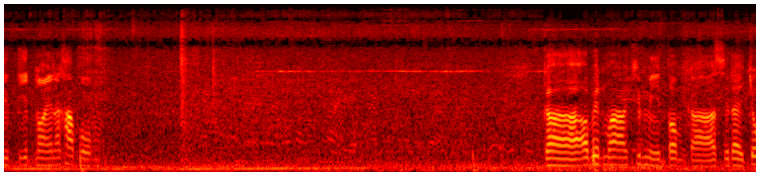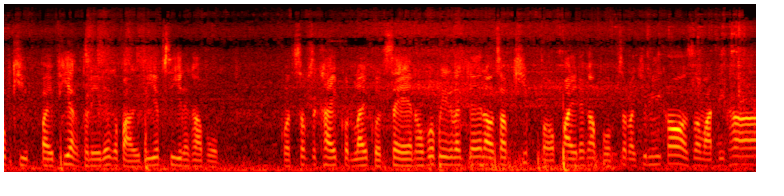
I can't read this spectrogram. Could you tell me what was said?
ติดๆหน่อยนะครับผมก็เอาเป็นว่าคลิปนี้ต้อมกาสิได้จบคลิปไปเพียงเท่านี้ด้วยกระเป๋า PFC นะครับผม กด subscribe กดไลค์ กดแชร์เนเพื่อเป็นกำลังใจให้เราทำคลิปต่อไปนะครับผมสำหรับคลิปนี้ก็สวัสดีครั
